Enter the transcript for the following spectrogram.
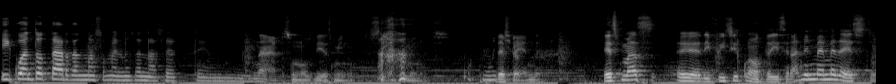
¿Y cuánto tardas más o menos en hacerte un? Nah, pues unos 10 minutos, 5 minutos. Mucho. Depende. Es más eh, difícil cuando te dicen, hazme un meme de esto.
